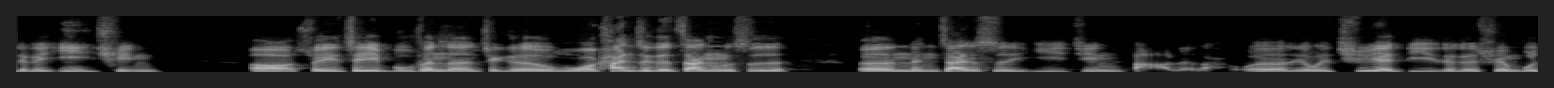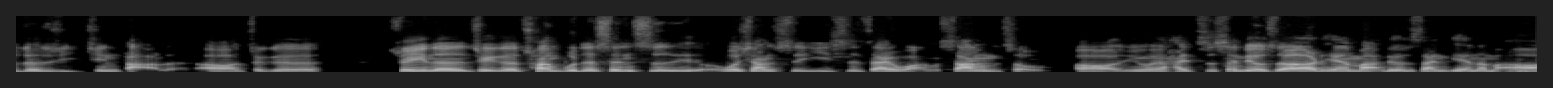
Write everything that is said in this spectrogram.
这个疫情啊，所以这一部分呢，这个我看这个战是呃冷战是已经打了啦，我认为七月底这个宣布的是已经打了啊，这个。所以呢，这个川普的声势，我想是一直在往上走啊，因为还只剩六十二天嘛，六十三天了嘛啊，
